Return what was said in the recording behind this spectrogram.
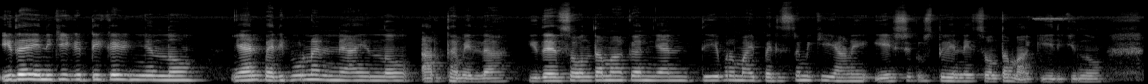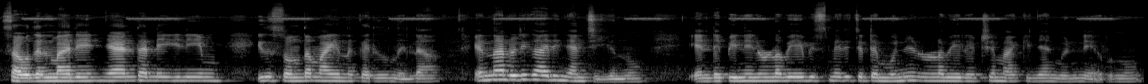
ഇത് എനിക്ക് കിട്ടിക്കഴിഞ്ഞെന്നോ? ഞാൻ പരിപൂർണനായെന്നോ അർത്ഥമില്ല. ഇത് സ്വന്തമാക്കാൻ ഞാൻ തീവ്രമായി പരിശ്രമിക്കുകയാണ്. യേശു ക്രിസ്തു എന്നെ സ്വന്തമാക്കിയിരിക്കുന്നു. സഹോദരന്മാരെ ഞാൻ തന്നെ ഇനിയും ഇത് സ്വന്തമായെന്ന് കരുതുന്നില്ല. എന്നാൽ ഒരു കാര്യം ഞാൻ ചെയ്യുന്നു. എന്റെ പിന്നിലുള്ളവയെ വിസ്മരിച്ചിട്ട് മുന്നിലുള്ളവയെ ലക്ഷ്യമാക്കി ഞാൻ മുന്നേറുന്നു.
